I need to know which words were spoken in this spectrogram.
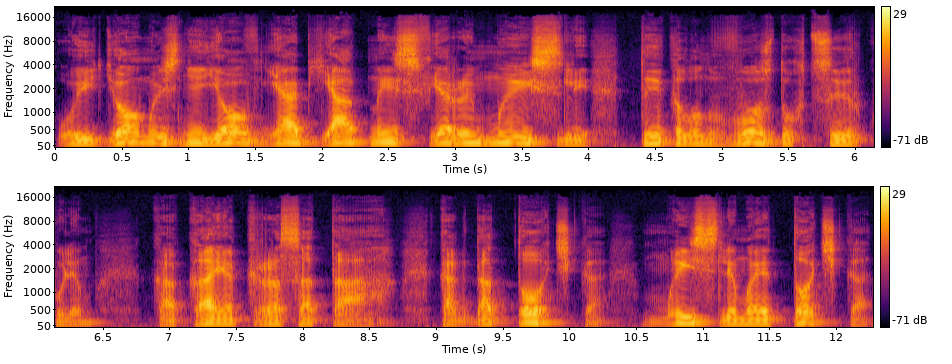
Уйдем из нее в необъятные сферы мысли!» Тыкал он в воздух циркулем. «Какая красота! Когда точка, мыслимая точка,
